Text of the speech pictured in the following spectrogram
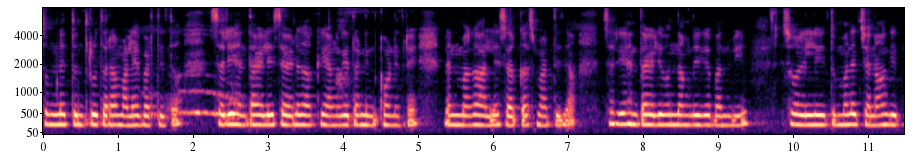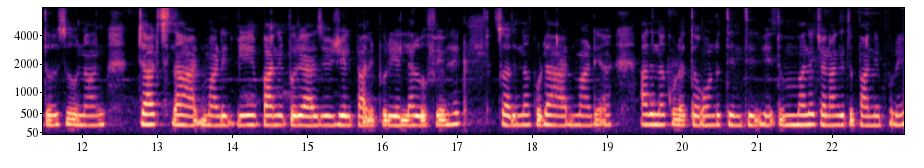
ಸುಮ್ಮನೆ ತುಂತುರು ಥರ ಮಳೆ ಬರ್ತಿತ್ತು. ಸರಿ ಅಂತ ಹೇಳಿ ಸೈಡ್ಗೆ ಹಾಕಿ ಅಂಗಡಿ ಹತ್ರ ನಿಂತ್ಕೊಂಡಿದ್ರೆ ನನ್ನ ಮಗ ಅಲ್ಲೇ ಸರ್ಕಸ್ ಮಾಡ್ತಿದ್ದ. ಸರಿ ಅಂತ ಹೇಳಿ ಒಂದು ಅಂಗಡಿಗೆ ಬಂದ್ವಿ. ಸೊ ಇಲ್ಲಿ ತುಂಬಾ ಚೆನ್ನಾಗಿತ್ತು. ಸೊ ನಾನು ಚಾಟ್ಸ್ನ ಆ್ಯಡ್ ಮಾಡಿದ್ವಿ. ಪಾನಿಪುರಿ ಆ್ಯಸ್ ಯೂಶ್ವಲ್ ಪಾನಿಪುರಿ ಎಲ್ಲರಿಗೂ ಫೇವ್ರೇಟ್ ಸೊ ಅದನ್ನು ಕೂಡ ಆ್ಯಡ್ ಮಾಡಿ, ಅದನ್ನು ಕೂಡ ತೊಗೊಂಡು ತಿಂತಿದ್ವಿ. ತುಂಬಾ ಚೆನ್ನಾಗಿತ್ತು ಪಾನಿಪುರಿ.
